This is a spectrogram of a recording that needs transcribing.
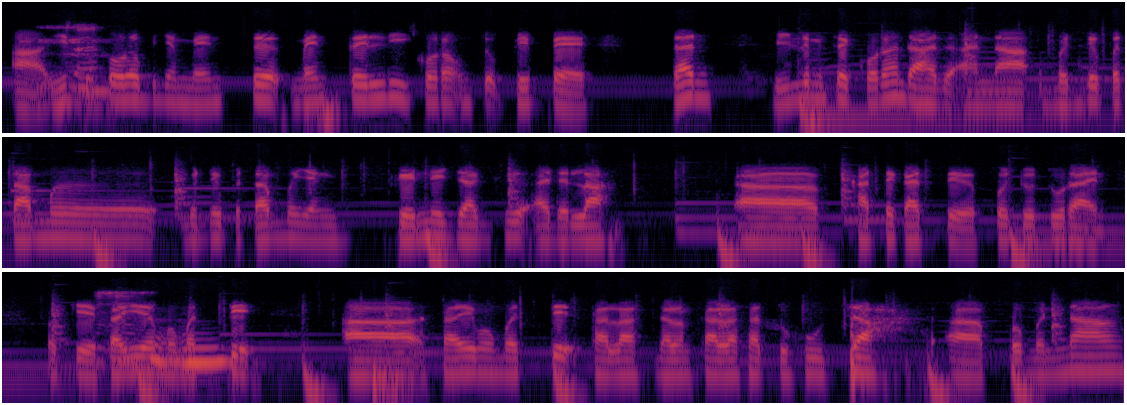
Ah itu Hmm. korang punya mental mentally korang untuk prepare. Dan bila macam korang dah ada anak benda pertama benda pertama yang kena jaga adalah uh, kata-kata pertuturan okey saya Hmm. memetik uh, saya memetik salah dalam salah satu hujah uh, pemenang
